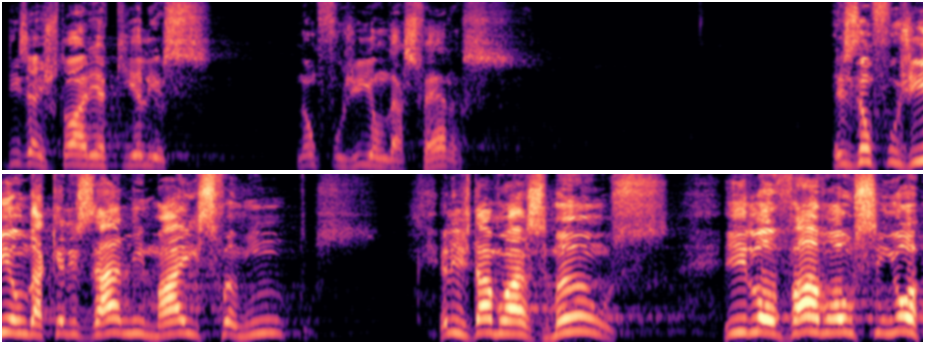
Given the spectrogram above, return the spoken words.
Diz a história que eles não fugiam das feras, eles não fugiam daqueles animais famintos, eles davam as mãos e louvavam ao Senhor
